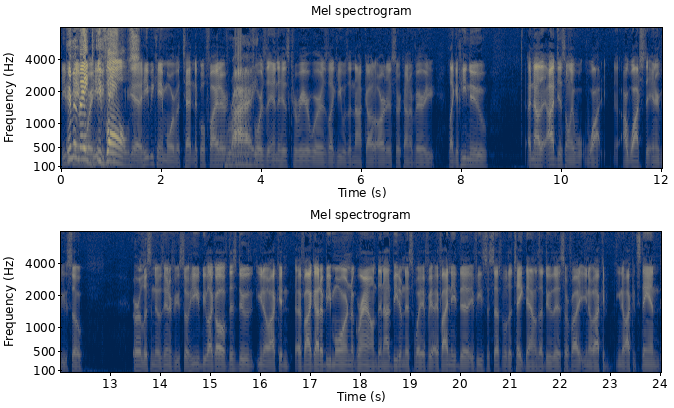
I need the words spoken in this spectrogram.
He MMA more- he became- evolves. yeah, he became more of a technical fighter, Right. towards the end of his career. Whereas like he was a knockout artist, or kind of very like if he knew. Uh, now I just only watch I watched the interview, so or listen to his interview. So he'd be like, "Oh, if this dude, you know, I can if I got to be more on the ground, then I'd beat him this way. If if I need to, if he's successful to takedowns, I do this. Or if I, you know, I could, you know, I could stand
